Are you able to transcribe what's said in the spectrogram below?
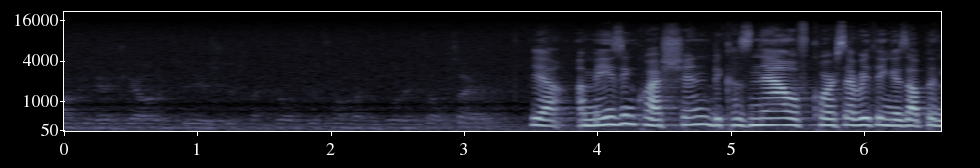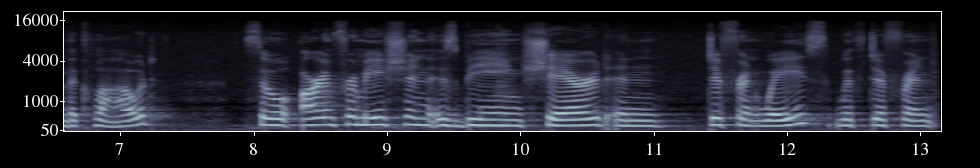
confidentiality issues like those with somebody who lives outside of it? Yeah, amazing question because now, of course, everything is up in the cloud. So our information is being shared in different ways with different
